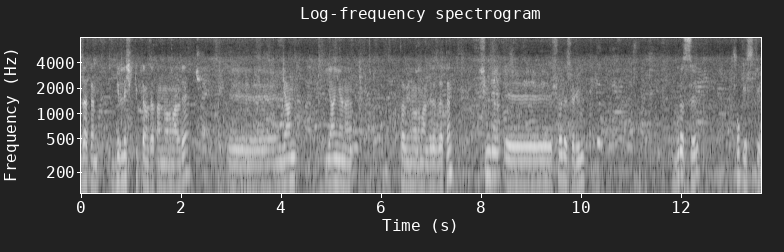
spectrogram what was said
zaten birleşik dükkan zaten normalde. Ee, yan yan yana tabii normalde de zaten. Şimdi ee, şöyle söyleyeyim. Burası çok eski.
